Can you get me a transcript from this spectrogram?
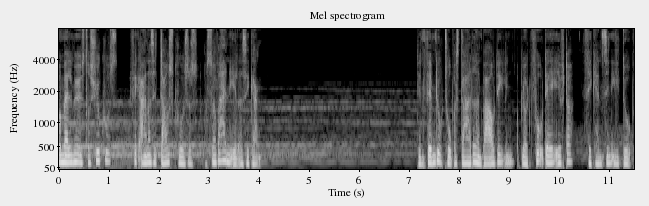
På Malmø Østre Sygehus fik Anders et dagskursus, og så var han ellers i gang. Den 5. oktober startede han på afdelingen, og blot få dage efter fik han sin ilddåb.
